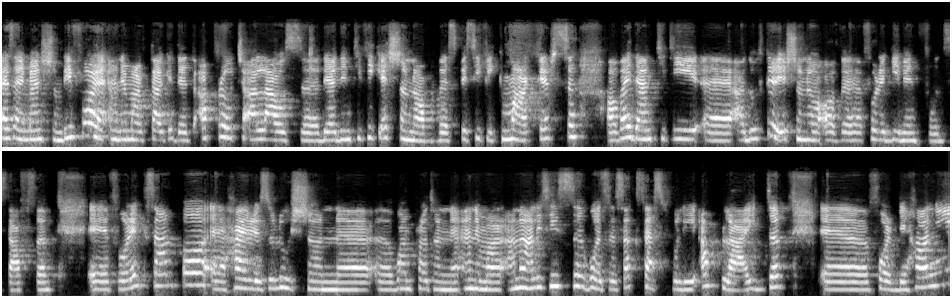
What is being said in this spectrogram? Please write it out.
as I mentioned before, NMR targeted approach allows uh, the identification of uh, specific markers of identity uh, adulteration of uh, for a given foodstuff. Uh, for example, a high resolution one proton NMR analysis was successfully applied for the honey,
